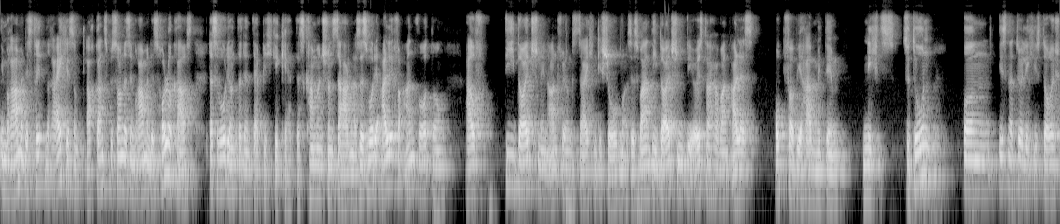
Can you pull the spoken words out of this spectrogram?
im Rahmen des Dritten Reiches und auch ganz besonders im Rahmen des Holocaust, das wurde unter den Teppich gekehrt. Das kann man schon sagen. Also es wurde alle Verantwortung auf die Deutschen in Anführungszeichen geschoben. Also es waren die Deutschen, die Österreicher waren alles Opfer. Wir haben mit dem nichts zu tun und ist natürlich historisch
